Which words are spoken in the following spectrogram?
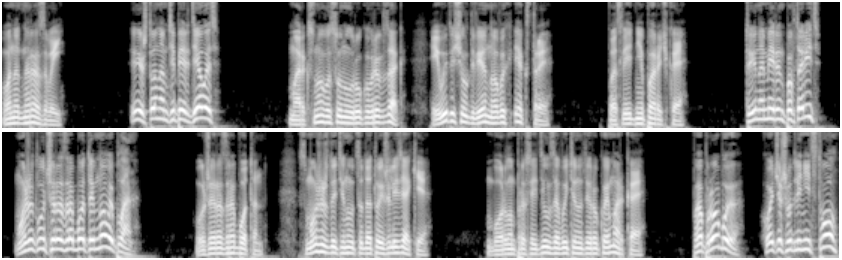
он одноразовый». «И что нам теперь делать?» Марк снова сунул руку в рюкзак и вытащил две новых экстры. Последняя парочка. «Ты намерен повторить? Может, лучше разработаем новый план?» «Уже разработан. Сможешь дотянуться до той железяки?» Борлан проследил за вытянутой рукой Марка. «Попробую. Хочешь удлинить ствол?»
